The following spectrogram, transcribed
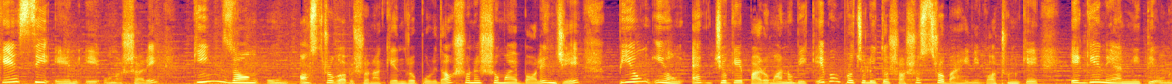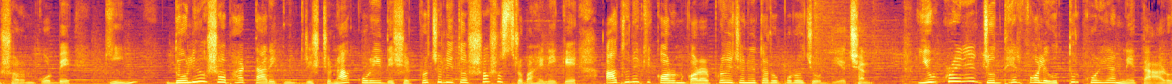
KCNA অনুসারে, কিম জং উন অস্ত্র গবেষণা কেন্দ্র পরিদর্শনের সময় বলেন যে পিয়ং ইয়ং একযোগে পারমাণবিক এবং প্রচলিত সশস্ত্র বাহিনী গঠনকে এগিয়ে নেয়ার নীতি অনুসরণ করবে। কিম, দলীয় সভার তারিখ নির্দিষ্ট না করেই দেশের প্রচলিত সশস্ত্র বাহিনীকে আধুনিকীকরণ করার প্রয়োজনীয়তার উপরও জোর দিয়েছেন। ইউক্রেনের যুদ্ধের ফলে উত্তর কোরিয়ার নেতা আরও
